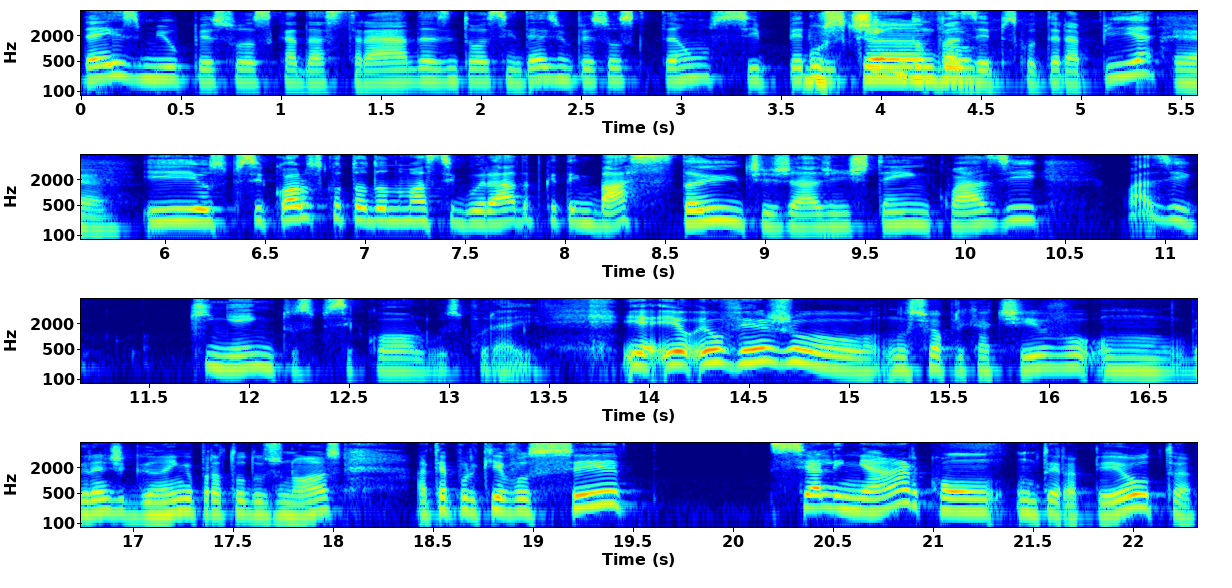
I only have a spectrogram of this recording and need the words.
10 mil pessoas cadastradas. Então, assim, 10 mil pessoas que estão se permitindo Buscando. fazer psicoterapia. é. E os psicólogos que eu estou dando uma segurada, porque tem bastante já. A gente tem quase, quase 500 psicólogos por aí. Eu, eu vejo no seu aplicativo um grande ganho para todos nós, até porque você se alinhar com um terapeuta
